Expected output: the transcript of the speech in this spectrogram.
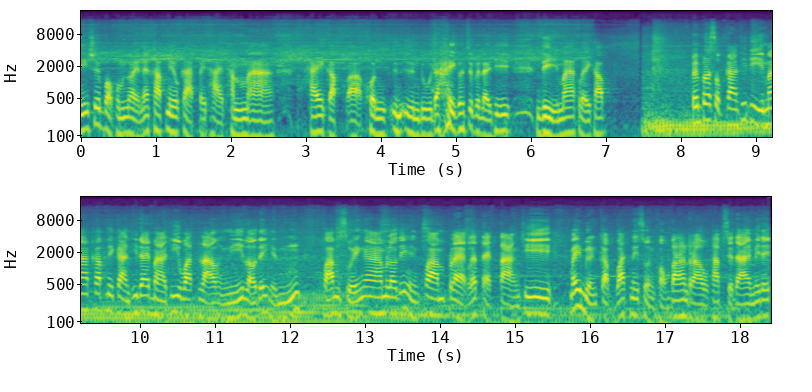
นี้ช่วยบอกผมหน่อยนะครับ มีโอกาสไปถ่ายทำมา ให้กับคนอื่นๆดูได้ก็จะเป็นอะไรที่ดีมากเลยครับเป็นประสบการณ์ที่ดีมากครับในการที่ได้มาที่วัดลาวแห่งนี้เราได้เห็นความสวยงาม เราได้เห็นความแปลกและแตกต่างที่ไม่เหมือนกับวัดในส่วนของบ้านเราครับ เสียดายไม่ได้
